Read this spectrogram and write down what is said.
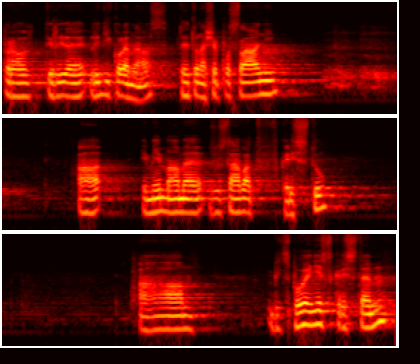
pro ty lidé, lidi kolem nás. To je to naše poslání. A i my máme zůstávat v Kristu a být spojeni s Kristem,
